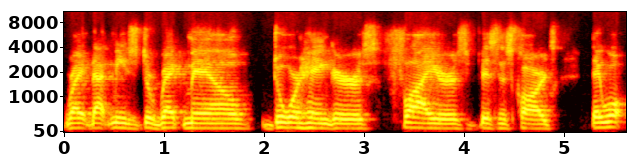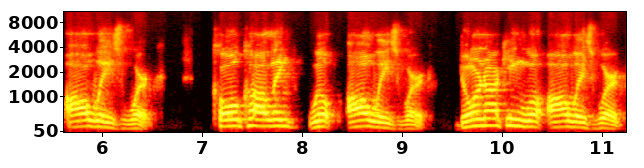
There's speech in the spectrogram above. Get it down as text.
right? That means direct mail, door hangers, flyers, business cards. They will always work. Cold calling will always work. Door knocking will always work.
